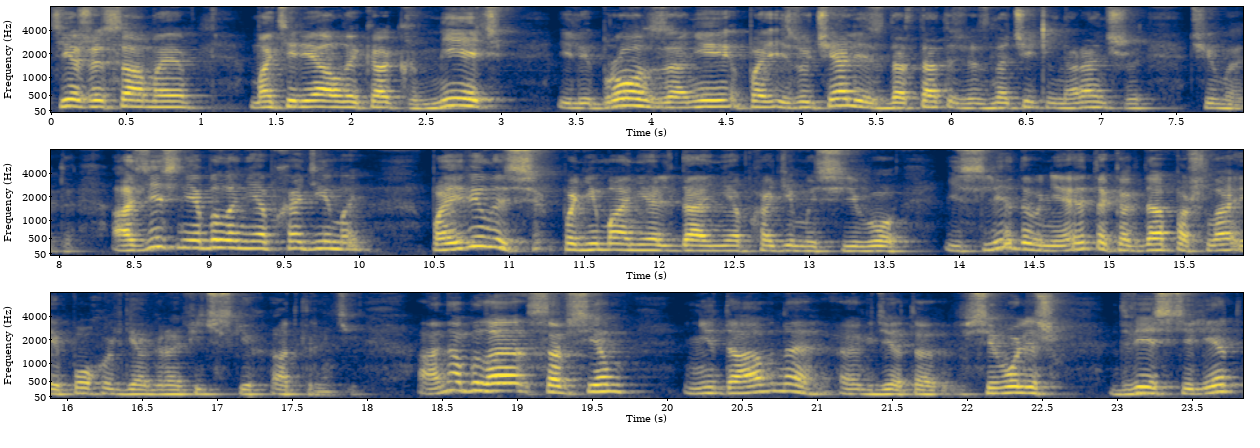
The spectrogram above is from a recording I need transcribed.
те же самые материалы, как медь или бронза, они изучались достаточно значительно раньше, чем это. А здесь не было необходимой. Появилось понимание льда и необходимость его исследования, это когда пошла эпоха географических открытий. Она была совсем недавно, э, где-то всего лишь 200 лет,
